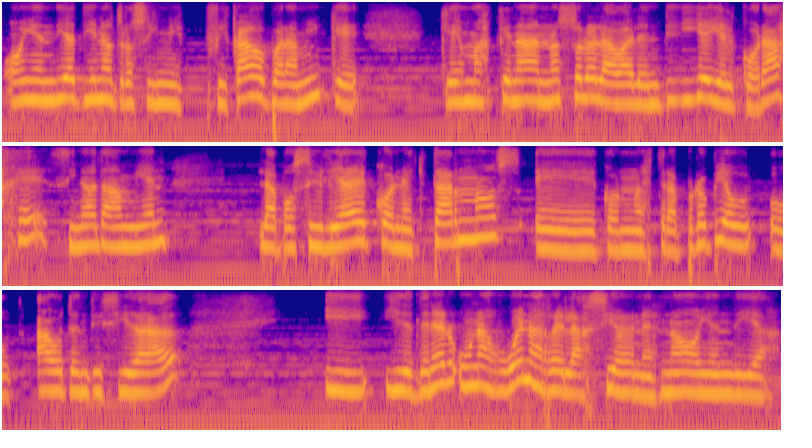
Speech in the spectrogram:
hoy en día tiene otro significado para mí que, que es más que nada no solo la valentía y el coraje, sino también la posibilidad de conectarnos eh, con nuestra propia autenticidad y, y, de tener unas buenas relaciones, ¿no? Hoy en día.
